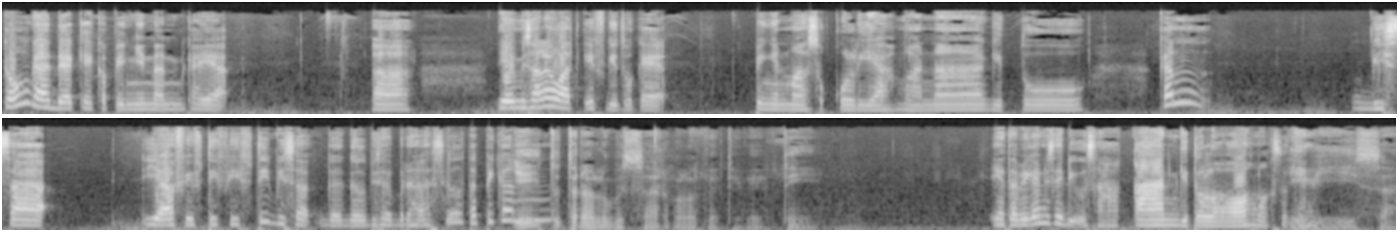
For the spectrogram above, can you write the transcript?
kamu nggak ada kayak kepinginan kayak eh ya misalnya what if gitu kayak pingin masuk kuliah mana gitu kan bisa ya 50-50 bisa gagal bisa berhasil tapi kan Ya itu terlalu besar kalau 50-50. ya tapi kan bisa diusahakan gitu loh Ya maksudnya bisa,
